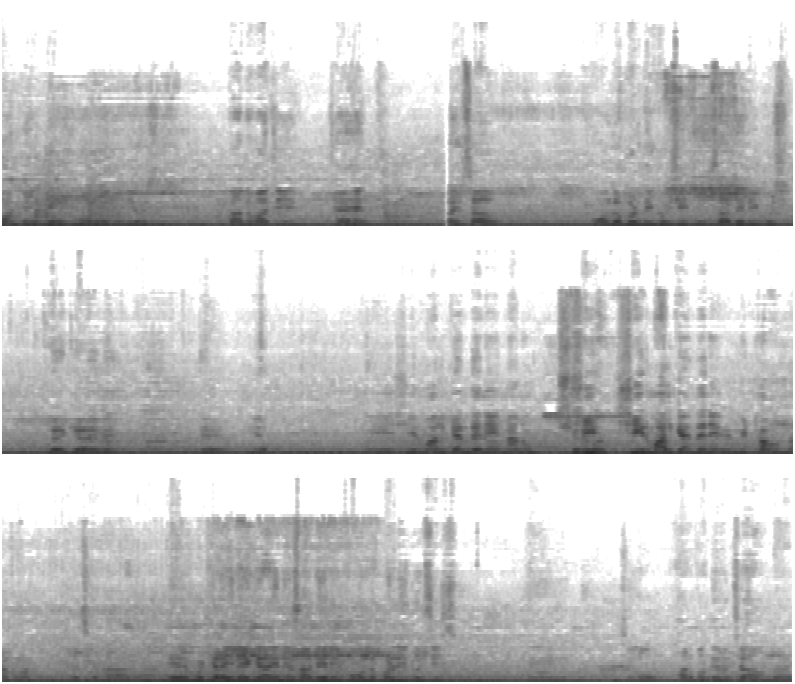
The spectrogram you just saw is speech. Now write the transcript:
ਔਰ ਬੈਂਕਿੰਗ ਹੋਰ ਵੀ ਜੁੜੀ ਹੋਈ ਸੀ। ਧੰਨਵਾਦ ਜੀ। ਜੈ ਹਿੰਦ। ਭਾਈ ਸਾਹਿਬ ਫੋਨ ਦੱਬੜ ਦੀ ਖੁਸ਼ੀ 'ਚ ਸਾਡੇ ਲਈ ਕੁਝ ਲੈ ਕੇ ਆਏ ਨੇ। ਇਹ? ਕੀ ਹੈ ਇਹ ਸ਼ੀਰਮਾਲ ਕਹਿੰਦੇ ਨੇ ਇਹਨਾਂ ਨੂੰ। ਸ਼ੀਰਮਾਲ? ਕਹਿੰਦੇ ਨੇ ਇਹ ਮਿੱਠਾ ਹੁੰਦਾ ਬਹੁਤ। ਹਾਂ ਇਹ ਮਠਿਆਈ ਲੈ ਕੇ ਆਏ ਨੇ, ਸਾਡੇ ਲਈ ਫੋਨ ਲੱਭਣ ਦੀ ਖੁਸ਼ੀ 'ਚ ਤੇ ਚਲੋ, ਹਰ ਬੰਦੇ ਨੂੰ ਚਾਹ ਹੁੰਦਾ ਹੈ।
